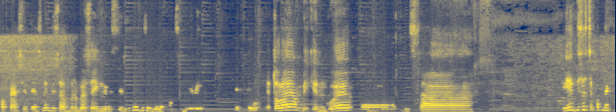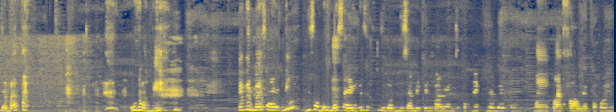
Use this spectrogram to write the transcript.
OKCTS ini bisa berbahasa Inggris jadi gue bisa dilepas sendiri gitu. Itulah yang bikin gue uh, bisa Iya bisa cepat naik jabatan. Lebih ya berbahasa dia bisa berbahasa Inggris juga bisa bikin kalian cepat naik jabatan. Naik level deh pokoknya.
